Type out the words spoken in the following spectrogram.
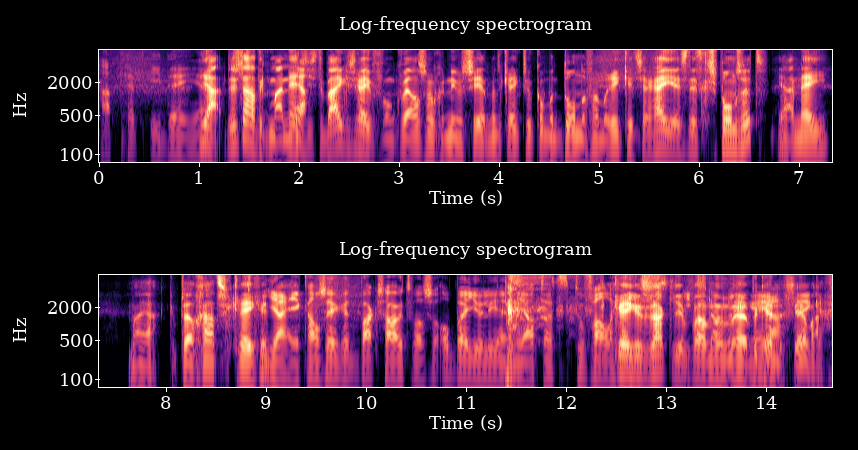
Had het idee, ja. Ja, dus daar had ik maar netjes erbij geschreven. Vond ik wel zo genuanceerd. Maar toen kreeg ik natuurlijk op een donder van Marieke. Ik zeg, hey, is dit gesponsord? Ja, nee. Maar ja, ik heb het wel gratis gekregen. Ja, je kan zeggen, het bakshout was op bij jullie en je had het toevallig Ik kreeg een zakje iets van een eh, liggen. bekende Ja, firma. zeker.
